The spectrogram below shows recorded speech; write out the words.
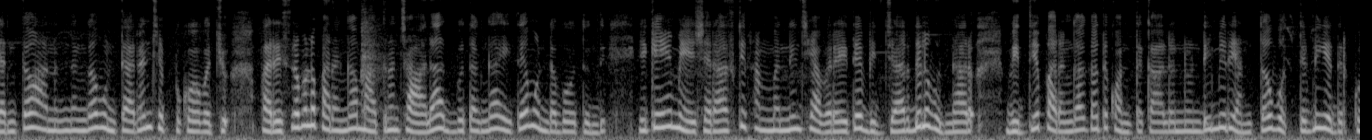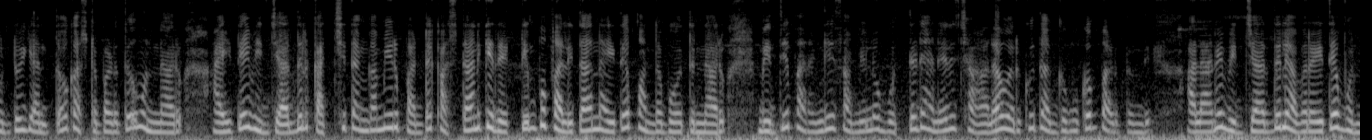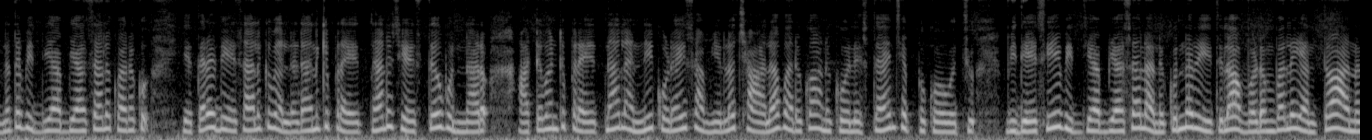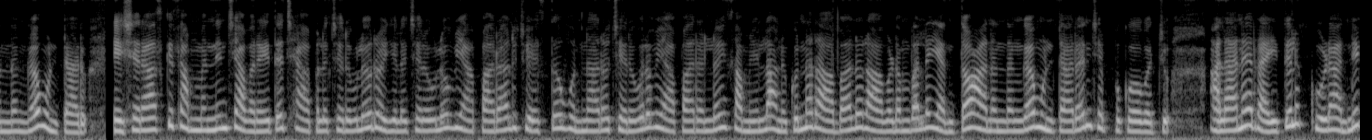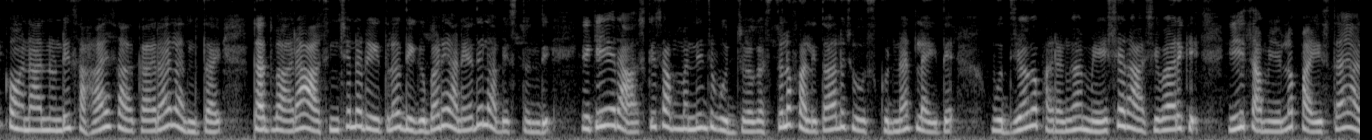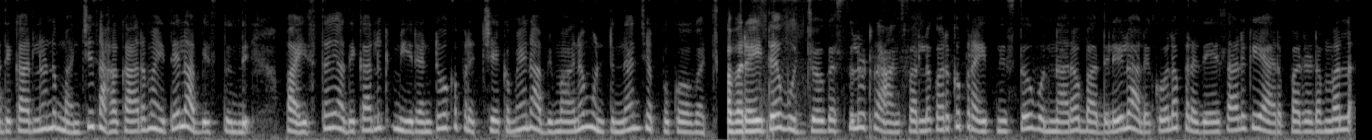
ఎంతో ఆనందంగా ఉంటారని చెప్పుకోవచ్చు. పరిశ్రమల పరంగా మాత్రం చాలా అద్భుతంగా అయితే ఉండబోతుంది. ఇక ఈ మేషరాశికి సంబంధించి ఎవరైతే విద్యార్థులు ఉన్నారో విద్య పరంగా గత కొంతకాలం నుండి మీరు ఎంతో ఒత్తిడిని ఎదుర్కొంటూ ఎంతో కష్టపడుతూ ఉన్నారు. అయితే విద్యార్థులు ఖచ్చితంగా మీరు పడ్డ కష్టానికి రెట్టింపు ఫలితాన్ని అయితే పొందబోతున్నారు. విద్య పరంగా ఈ సమయంలో ఒత్తిడి అనేది చాలా వరకు తగ్గుముఖం పడుతుంది. అలానే విద్యార్థులు ఎవరైతే ఉన్నత విద్యాభ్యాసాల కొరకు ఇతర దేశాలకు వెళ్ళడానికి ప్రయత్నాలు చేస్తూ ఉన్నారో అటువంటి ప్రయత్నాలన్నీ కూడా ఈ సమయంలో చాలా వరకు అనుకూలిస్తాయని చెప్పుకోవచ్చు. విదేశీ విద్యాభ్యాసాలు అనుకున్న రీతిలో అవ్వడం వల్ల ఎంతో ఆనందంగా ఉంటారు. దేశరాశికి సంబంధించి ఎవరైతే చేపల చెరువులు రొయ్యల చెరువులు వ్యాపారాలు చేస్తూ ఉన్నారో చెరువుల వ్యాపారంలో ఈ సమయంలో అనుకున్న లాభాలు రావడం వల్ల ఎంతో ఆనందంగా ఉంటారని చెప్పుకోవచ్చు. అలానే రైతులకు కూడా అన్ని కోణాల నుండి సహా సహాయ సహకారాలు అందుతాయి. తద్వారా ఆశించిన రీతిలో దిగుబడి అనేది లభిస్తుంది. ఇక ఈ రాశికి సంబంధించి ఉద్యోగస్తుల ఫలితాలు చూసుకున్నట్లయితే ఉద్యోగ పరంగా మేష రాశి వారికి ఈ సమయంలో పై స్థాయి అధికారుల నుండి మంచి సహకారం అయితే లభిస్తుంది. పై స్థాయి అధికారులకు మీరంటూ ఒక ప్రత్యేకమైన అభిమానం ఉంటుందని చెప్పుకోవచ్చు. ఎవరైతే ఉద్యోగస్తులు ట్రాన్స్ఫర్ల కొరకు ప్రయత్నిస్తూ ఉన్నారో బదిలీలు అనుకూల ప్రదేశాలకు ఏర్పడడం వల్ల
